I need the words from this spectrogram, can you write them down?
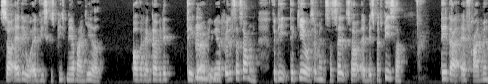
så er det jo, at vi skal spise mere varieret. Og hvordan gør vi det? Det gør mm. vi ved at følge sæsonen. Fordi det giver jo simpelthen sig selv så, at hvis man spiser det, der er fremme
